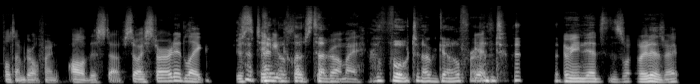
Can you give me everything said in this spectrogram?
full time girlfriend, all of this stuff. So I started like just taking clips throughout my full time girlfriend. Yeah. I mean, that's, that's what it is, right?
